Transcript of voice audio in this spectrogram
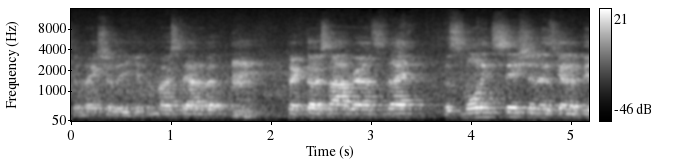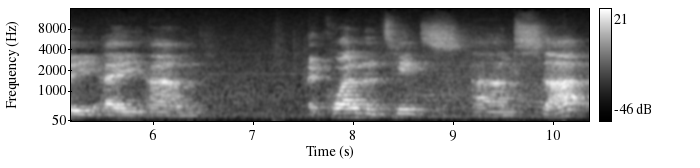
So make sure that you get the most out of it. Pick those hard rounds today. This morning's session is going to be a, um, a quite an intense um, start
